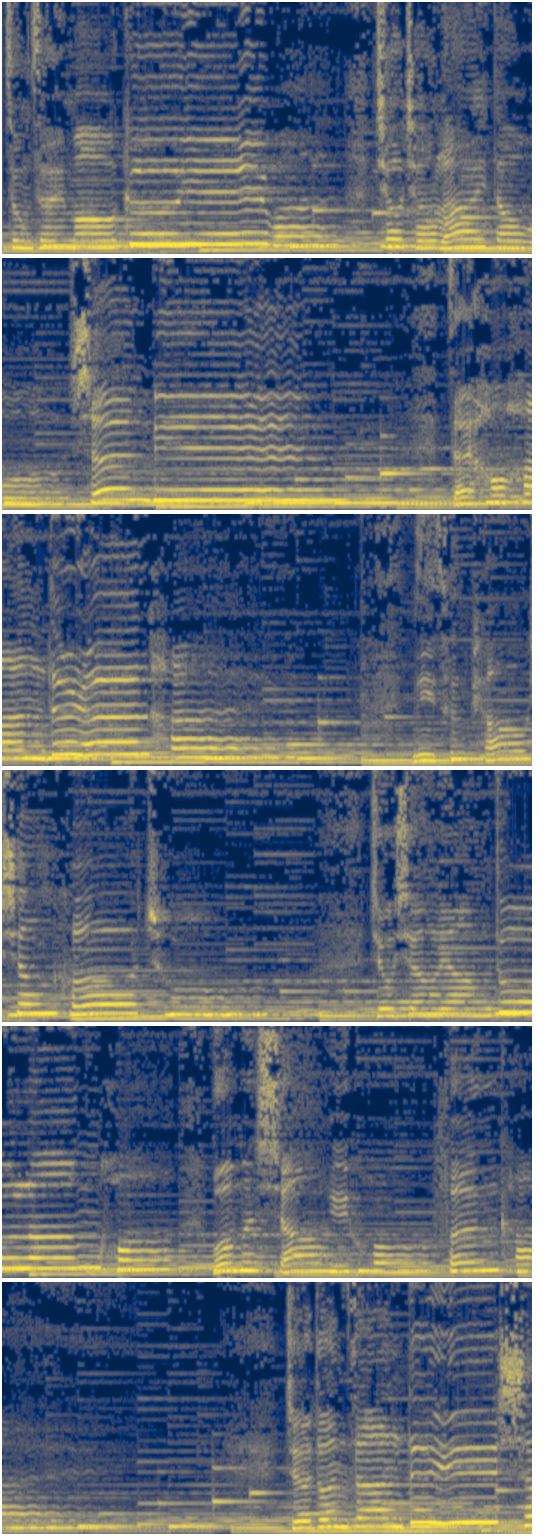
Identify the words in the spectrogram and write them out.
总在某个夜晚，悄悄来到我身边。在浩瀚的人海，你曾飘向何处？就像两朵浪花，我们相遇后分开。这短暂的一生，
